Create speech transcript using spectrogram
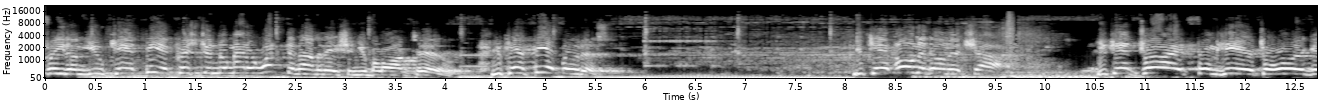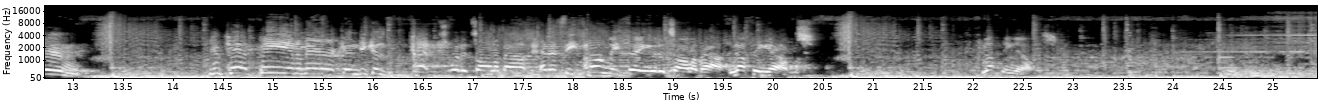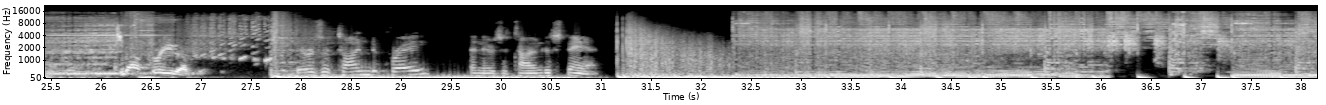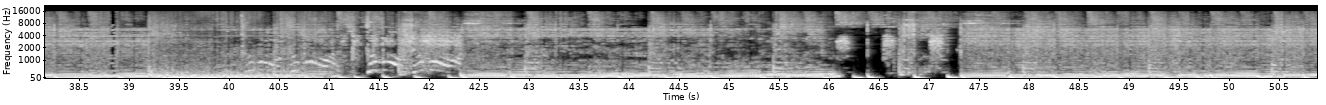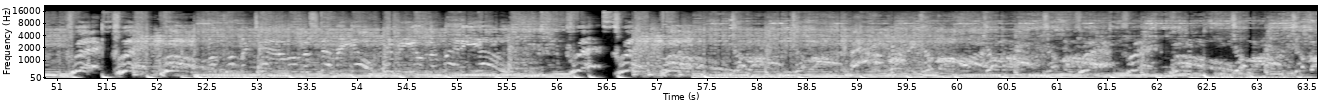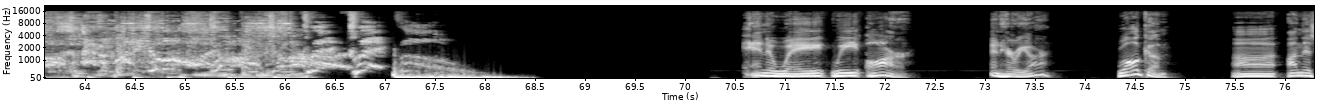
Freedom, you can't be a Christian no matter what denomination you belong to. You can't be a Buddhist. You can't own a donut shop. You can't drive from here to Oregon. You can't be an American because that's what it's all about. And that's the only thing that it's all about. Nothing else. Nothing else. It's about freedom. There's a time to pray and there's a time to stand.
